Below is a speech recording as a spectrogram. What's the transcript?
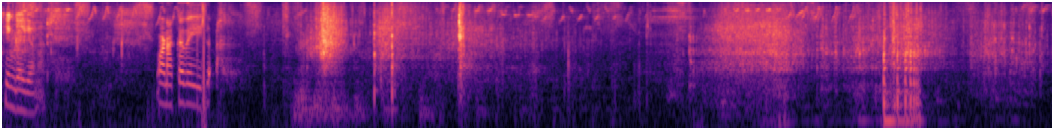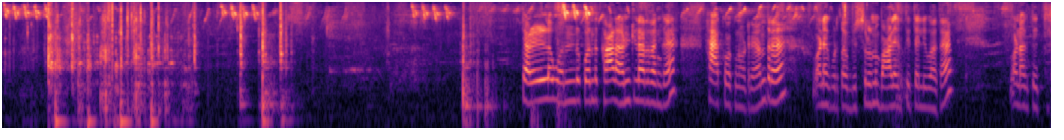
ಹಿಂಗಾಗ್ಯಾವ ನೋಡ್ರಿ. ಒಣಕದೆ ಈಗ. ತೆಳ್ಳ ಒಂದಕ್ಕೊಂದು ಕಾಳು ಅಂಟ್ಲಾರ್ದಂಗೆ ಹಾಕ್ಬೇಕು ನೋಡ್ರಿ. ಅಂದ್ರೆ ಒಣಗಿ ಬಿಡ್ತಾವೆ. ಬಿಸಿಲು ಭಾಳ ಇರ್ತೈತಲ್ಲ ಇವಾಗ. ಒಣಗ್ತೈತಿ.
